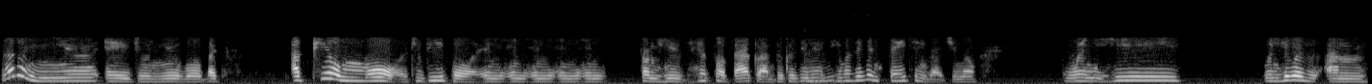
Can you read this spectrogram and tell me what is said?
not a new age or new world, but appeal more to people in in in in, in from his hip hop background because he he was even stating that you know when he when he was um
